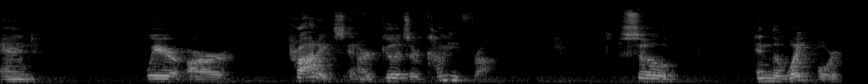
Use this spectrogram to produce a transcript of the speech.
and where our products and our goods are coming from. So, in the whiteboard,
